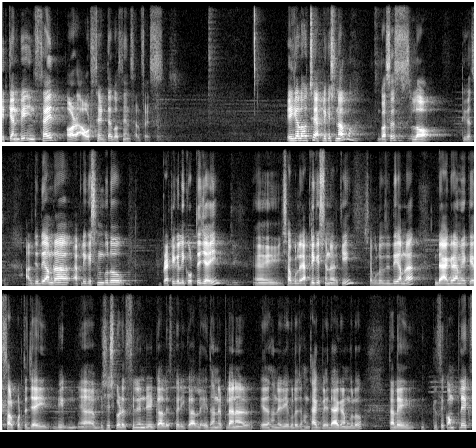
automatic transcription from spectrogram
it can be inside or outside the Gaussian surface এই গেল হচ্ছে অ্যাপ্লিকেশন অফ গসেস ল ঠিক আছে? আর যদি আমরা অ্যাপ্লিকেশনগুলো প্র্যাকটিক্যালি করতে যাই, এই সবগুলো অ্যাপ্লিকেশন আর কি, সবগুলো যদি আমরা ডায়াগ্রাম এঁকে সলভ করতে যাই বিশেষ করে সিলিন্ড্রিক্যাল স্ফেরিক্যাল এই ধরনের প্ল্যানার এই ধরনের ইয়েগুলো যখন থাকবে ডায়াগ্রামগুলো তাহলে কিছু কমপ্লেক্স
